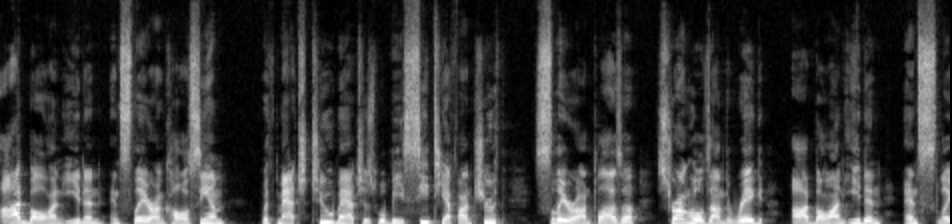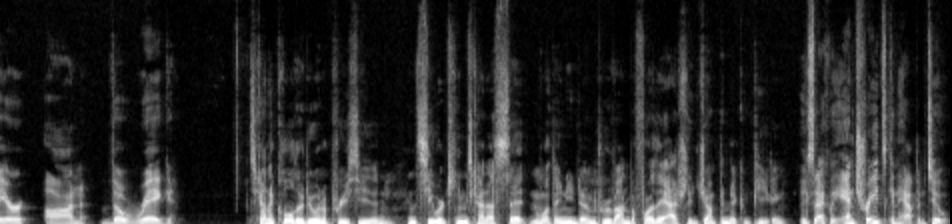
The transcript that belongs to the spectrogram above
Oddball on Eden, and Slayer on Coliseum. With match 2 matches will be CTF on Truth, Slayer on Plaza, Strongholds on the Rig, Oddball on Eden, and Slayer on the Rig. It's kind of cool they're doing a preseason. You can see where teams kind of sit and what they need to improve on before they actually jump into competing. Exactly, and trades can happen too.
